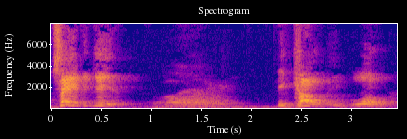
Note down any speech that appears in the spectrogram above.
Say it again. He called him Lord.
